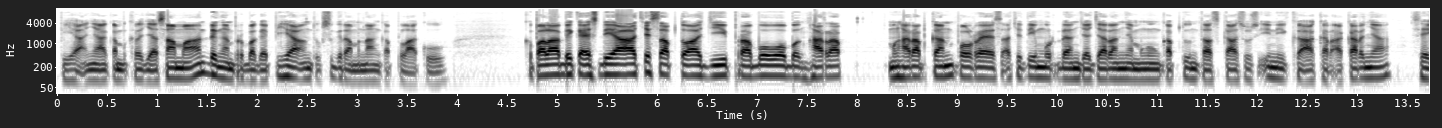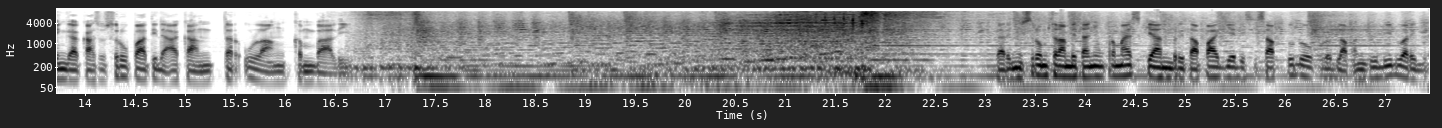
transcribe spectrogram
Pihaknya akan bekerja sama dengan berbagai pihak untuk segera menangkap pelaku. Kepala BKSDA Aceh Sabto Aji Prabowo mengharap mengharapkan Polres Aceh Timur dan jajarannya mengungkap tuntas kasus ini ke akar-akarnya sehingga kasus serupa tidak akan terulang kembali. Dari Newsroom Serambi Tanjung Permai, sekian berita pagi edisi Sabtu 28 Juli 2018.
